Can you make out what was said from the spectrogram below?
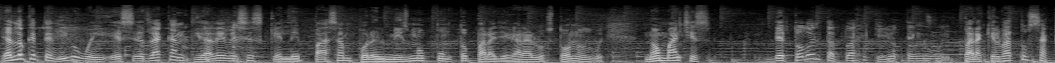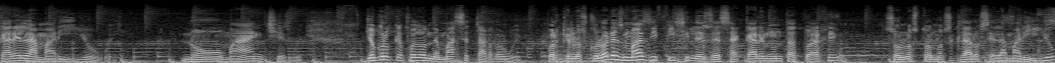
Es lo que te digo, güey. Es, es la cantidad de veces que le pasan por el mismo punto para llegar a los tonos, güey. No manches. De todo el tatuaje que yo tengo, güey. Para que el vato sacara el amarillo, güey. No manches, güey. Yo creo que fue donde más se tardó, güey. Porque los colores más difíciles de sacar en un tatuaje son los tonos claros. El amarillo,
